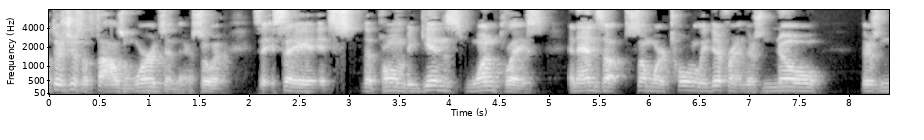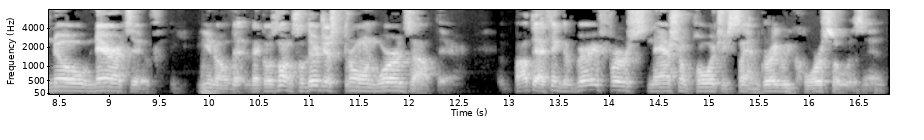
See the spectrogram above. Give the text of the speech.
but there's just a thousand words in there. So it, say, it's the poem begins one place and ends up somewhere totally different, and there's no there's no narrative, you know, that, that goes along. So they're just throwing words out there. About that, I think the very first National Poetry Slam, Gregory Corso was in,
